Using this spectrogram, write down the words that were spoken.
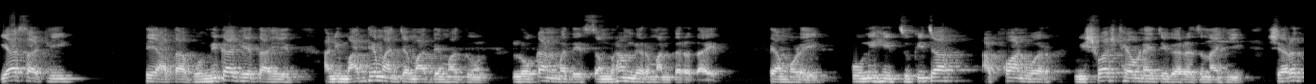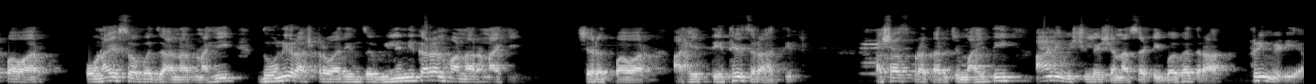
यासाठी ते आता भूमिका घेत आहेत आणि माध्यमांच्या माध्यमातून लोकांमध्ये संभ्रम निर्माण करत आहेत. त्यामुळे कोणीही चुकीच्या अफवांवर विश्वास ठेवण्याची गरज नाही. शरद पवार कोणाही सोबत जाणार नाही. दोन्ही राष्ट्रवादींचं विलिनीकरण होणार नाही. शरद पवार आहेत तेथेच राहतील. अशाच प्रकारची माहिती आणि विश्लेषणासाठी बघत राहा फ्री मीडिया.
